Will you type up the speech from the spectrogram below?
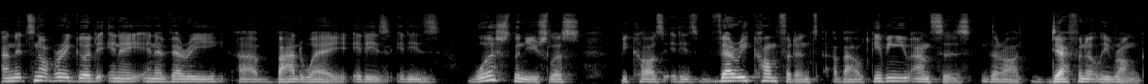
and it's not very good in a in a very uh, bad way. It is it is worse than useless because it is very confident about giving you answers that are definitely wrong.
